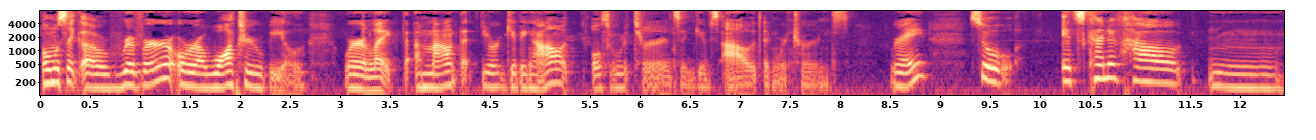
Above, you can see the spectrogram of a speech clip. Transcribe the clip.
Almost like a river or a water wheel, where like the amount that you're giving out also returns and gives out and returns, right? So it's kind of how. Mm,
